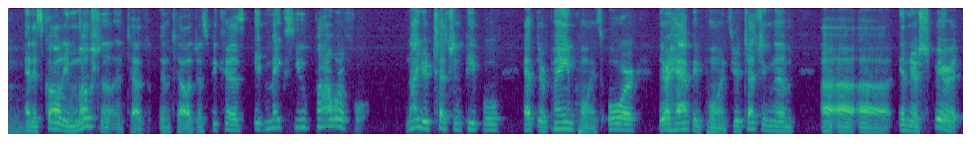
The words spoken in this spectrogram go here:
Mm-hmm. And it's called emotional intelligence because it makes you powerful. Now you're touching people at their pain points or their happy points. You're touching them uh, uh, uh, in their spirit.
